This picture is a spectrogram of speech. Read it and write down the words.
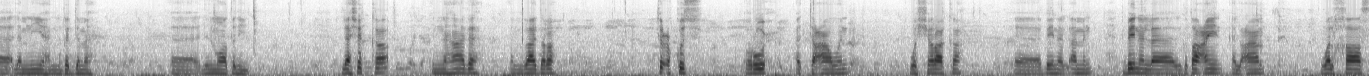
آه، الأمنية المقدمة للمواطنين. لا شك أن هذا المبادرة تعكس روح التعاون والشراكة بين الأمن بين القطاعين العام والخاص.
